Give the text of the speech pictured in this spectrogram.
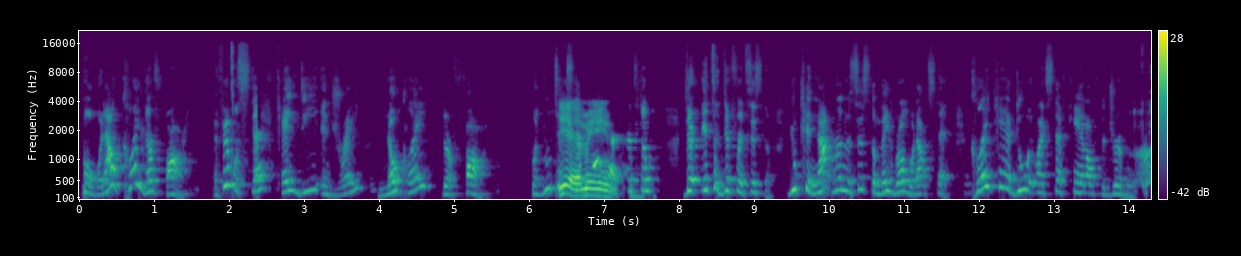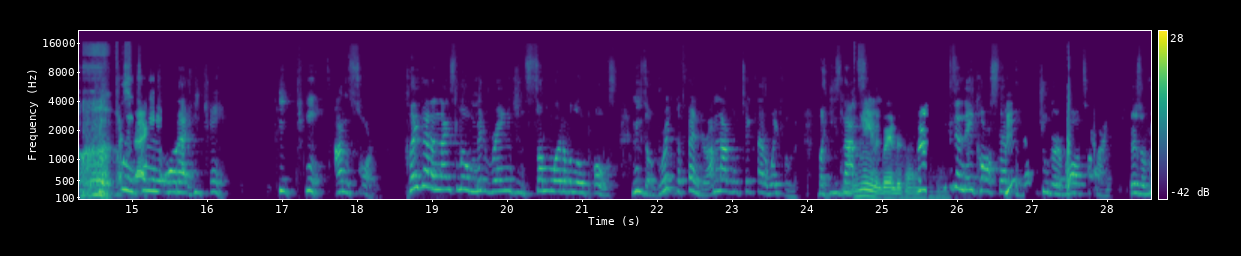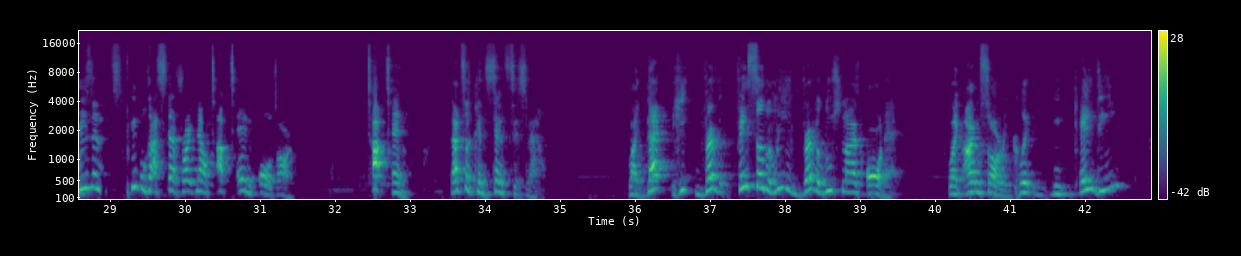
But without Klay, they're fine. If it was Steph, KD, and Dre, no Klay, they're fine. But you take Yeah, I Steph out mean- of that system, there, it's a different system. You cannot run the system they run without Steph. Klay can't do it like Steph can off the dribble. That's Clean, fact. clean, all that. He can't. He can't. I'm sorry. Klay got a nice little mid range and somewhat of a little post, and he's a great defender. I'm not going to take that away from him, but he's not. He ain't a great defender. There's a reason they call Steph the hmm? best shooter of all time. There's a reason people got Steph right now top 10 all time. Top 10. That's a consensus now. Like that, he rev- face of the league revolutionized all that. Like, I'm sorry, Klay, KD,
